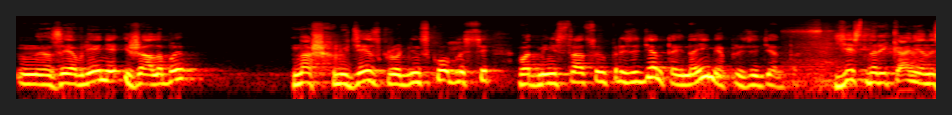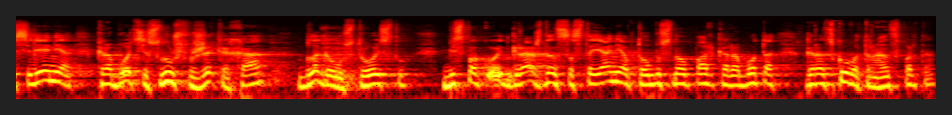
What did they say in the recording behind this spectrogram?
заявления и жалобы наших людей из Гродненской области в администрацию президента и на имя президента. Есть нарекания населения к работе служб ЖКХ, благоустройству, беспокоит граждан состояние автобусного парка, работа городского транспорта.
